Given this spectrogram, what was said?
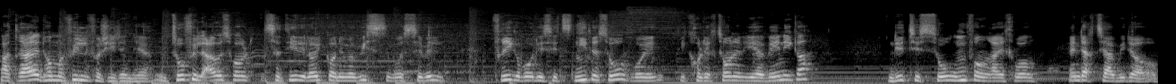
Materialien haben wir viele verschiedene her. Und so viel Auswahl, dass die Leute gar nicht mehr wissen, was sie will. Früher war das jetzt nicht so, wo die Kollektionen eher weniger. Und jetzt ist es so umfangreich geworden. Ändert sich auch wieder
